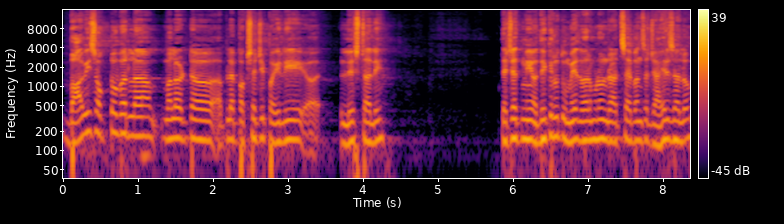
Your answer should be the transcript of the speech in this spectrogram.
बावीस ऑक्टोबरला मला वाटतं आपल्या पक्षाची पहिली लिस्ट आली. त्याच्यात मी अधिकृत उमेदवार म्हणून राजसाहेबांचा जाहीर झालो.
